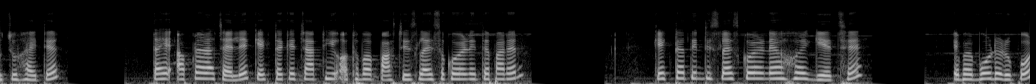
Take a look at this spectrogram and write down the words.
উঁচু হাইটের, তাই আপনারা চাইলে কেকটাকে চারটি অথবা পাঁচটি স্লাইসও করে নিতে পারেন। কেকটা তিনটি স্লাইস করে নেওয়া হয়ে গিয়েছে। এবার বোর্ডের উপর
